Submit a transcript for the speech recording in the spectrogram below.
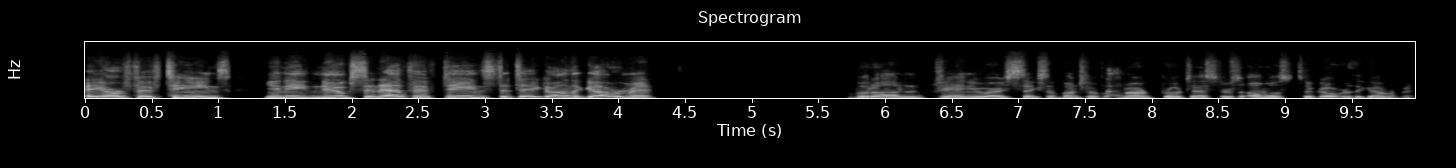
AR-15s, you need nukes and F-15s to take on the government. But on January 6th, a bunch of unarmed protesters almost took over the government.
